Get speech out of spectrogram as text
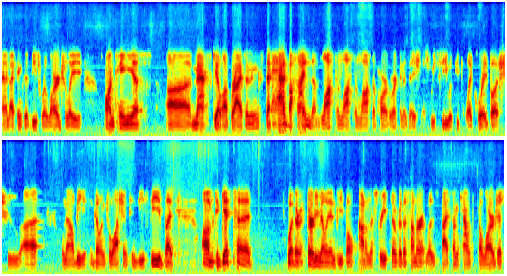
and I think that these were largely spontaneous uh, mass scale uprisings that had behind them lots and lots and lots of hard organization, as we see with people like Cori Bush, who uh, will now be going to Washington, D.C. But um, to get to what there were 30 million people out on the streets over the summer, it was by some counts the largest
